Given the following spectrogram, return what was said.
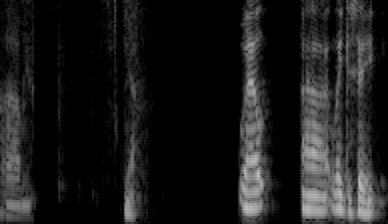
Um, yeah. Well, uh, like I say,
